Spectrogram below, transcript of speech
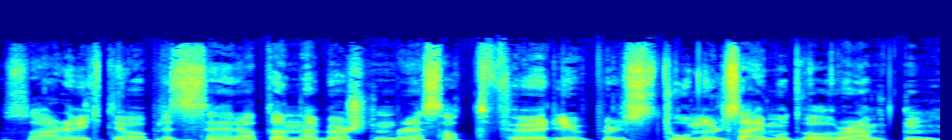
Og så er det viktig å presisere at denne børsen ble satt før Liverpools 2-0-seier mot Wolverhampton,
